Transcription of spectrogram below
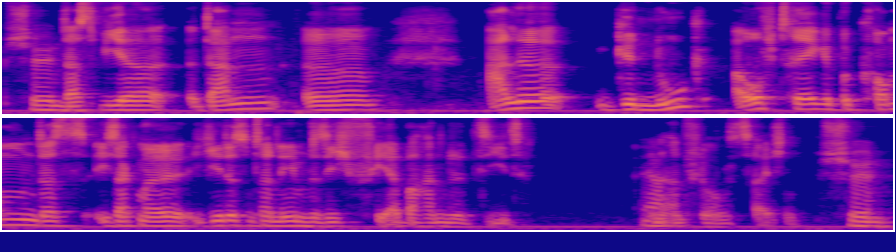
Schön. Dass wir dann äh, alle genug Aufträge bekommen, dass, ich sag mal, jedes Unternehmen sich fair behandelt sieht. Ja. In Anführungszeichen. Schön.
